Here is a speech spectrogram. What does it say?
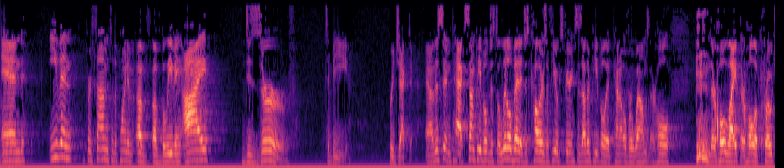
And even for some to the point of, of, of believing, I deserve to be rejected. Now, this impacts some people just a little bit. It just colors a few experiences. Other people, it kind of overwhelms their whole, their whole life, their whole approach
